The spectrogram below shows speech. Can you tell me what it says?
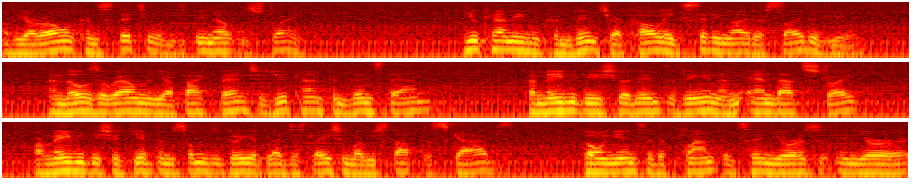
of your own constituents being out on strike, you can't even convince your colleagues sitting either side of you and those around your back benches, you can't convince them that maybe they should intervene and end that strike. Or maybe they should give them some degree of legislation where we stop the scabs going into the plant that's in, yours, in, your,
